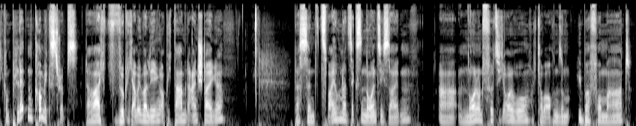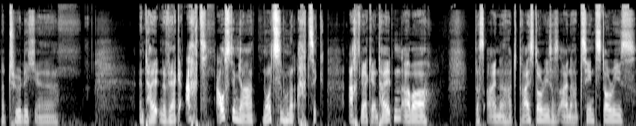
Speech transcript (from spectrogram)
die kompletten Comicstrips. Da war ich wirklich am überlegen, ob ich damit einsteige. Das sind 296 Seiten Ah, 49 Euro. Ich glaube auch in so einem Überformat. Natürlich äh, enthaltene Werke. Acht aus dem Jahr 1980. Acht Werke enthalten, aber das eine hat drei Stories, das eine hat zehn Stories,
